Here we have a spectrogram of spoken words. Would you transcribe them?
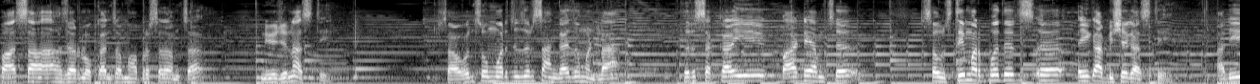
पाच सहा हजार लोकांचा महाप्रसाद आमचा नियोजन असते. श्रावण सोमवारचं जर सांगायचं म्हटला तर सकाळी पहाटे आमचं संस्थेमार्फतच एक अभिषेक असते. आणि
